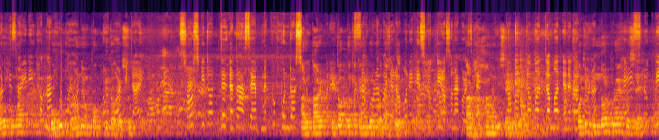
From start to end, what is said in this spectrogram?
আৰু সেই চাৰিদিন থকা বহু সময়ত মোৰ। বৰপিতাই সংস্কৃতত যে এটা আছে মানে খুব সুন্দৰ আৰু তাৰ কৃতজ্ঞতা কেনেকৈ প্ৰকাশ কৰোঁ? ৰাৱণে সেই শ্লোকটি ৰচনা তাৰ কৰিছিলে ভাষা মই বিচাৰি ডমত নাপাওঁ। ডমত ডমত এনেকুৱা অতি। সুন্দৰ প্ৰয়াস হৈছে শ্লোকটি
